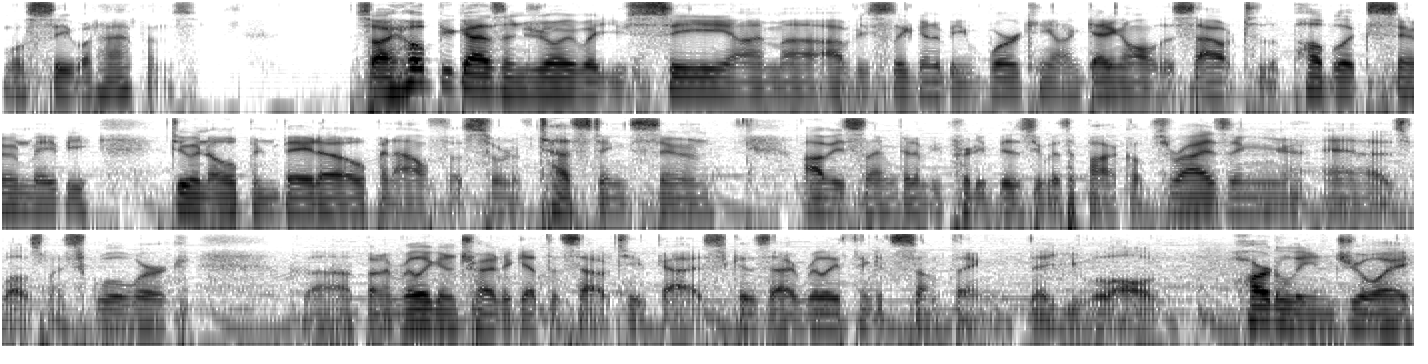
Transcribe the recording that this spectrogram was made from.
We'll see what happens. So I hope you guys enjoy what you see. I'm uh, obviously going to be working on getting all this out to the public soon, maybe do an open beta, open alpha sort of testing soon. Obviously, I'm going to be pretty busy with Apocalypse Rising uh, as well as my schoolwork, uh, but I'm really going to try to get this out to you guys because I really think it's something that you will all heartily enjoy.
